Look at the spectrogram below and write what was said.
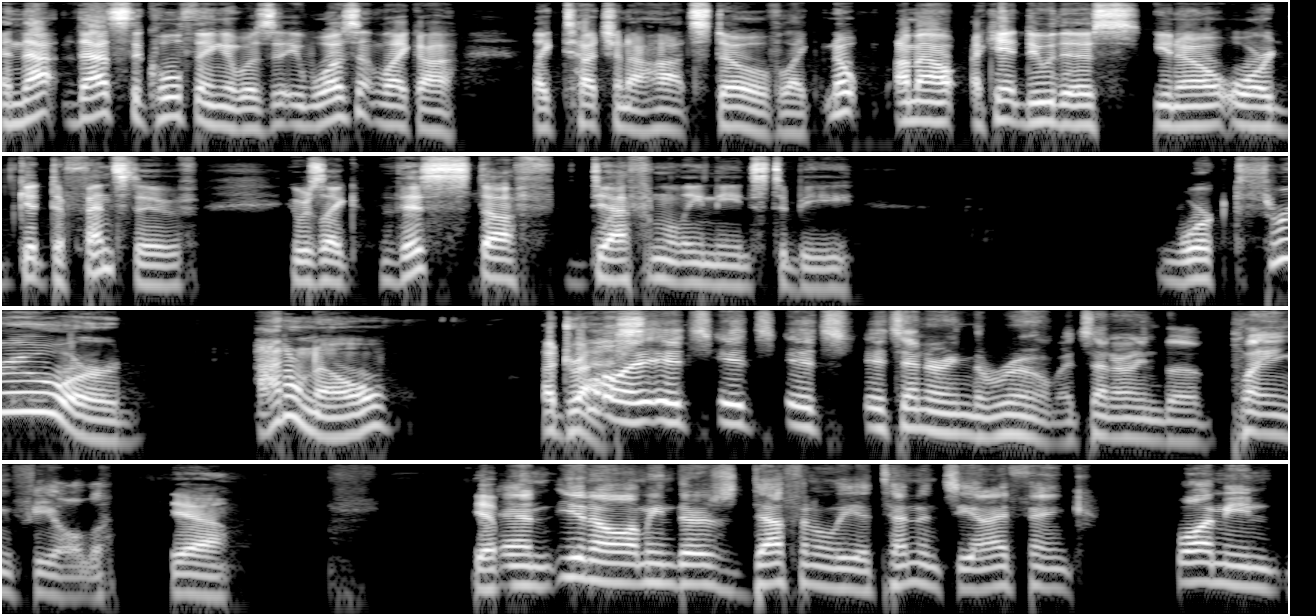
And that that's the cool thing. It was it wasn't like a like touching a hot stove like nope i'm out. I can't do this you know or get defensive. It was like this stuff definitely needs to be worked through or i don't know addressed. Well, it's it's it's it's entering the room. It's entering the playing field. yeah Yep. And you know, I mean, there's definitely a tendency, and I think, well, I mean,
